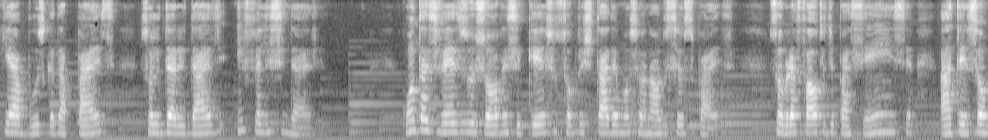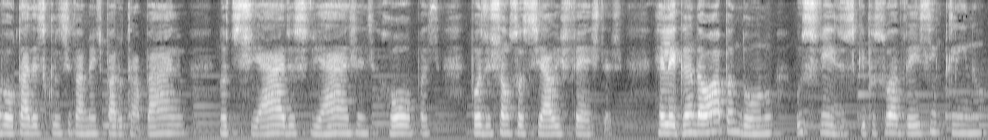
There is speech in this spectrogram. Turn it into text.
que é a busca da paz, solidariedade e felicidade. Quantas vezes os jovens se queixam sobre o estado emocional dos seus pais, sobre a falta de paciência, a atenção voltada exclusivamente para o trabalho, noticiários, viagens, roupas, posição social e festas, relegando ao abandono os filhos que, por sua vez, se inclinam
